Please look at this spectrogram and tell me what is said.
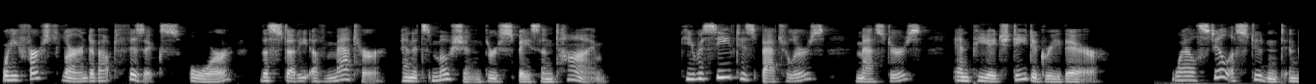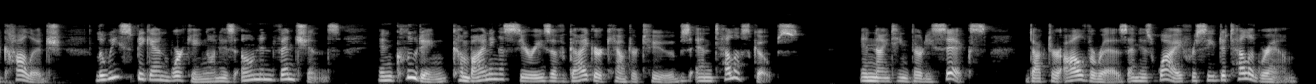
where he first learned about physics, or the study of matter and its motion through space and time. He received his bachelor's, master's, and PhD degree there. While still a student in college, Luis began working on his own inventions, including combining a series of Geiger counter tubes and telescopes. In 1936, Dr. Alvarez and his wife received a telegram.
